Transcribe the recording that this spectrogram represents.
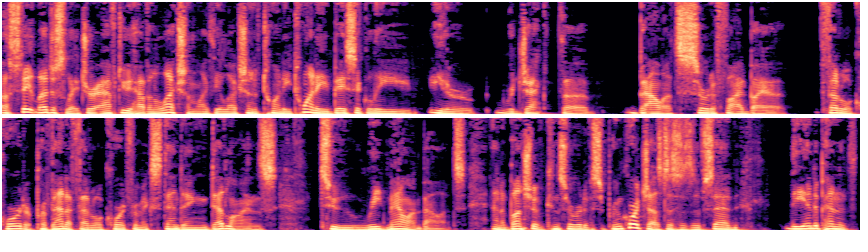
a state legislature, after you have an election like the election of 2020, basically either reject the ballots certified by a federal court or prevent a federal court from extending deadlines to read mail-in ballots. And a bunch of conservative Supreme Court justices have said the independent,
